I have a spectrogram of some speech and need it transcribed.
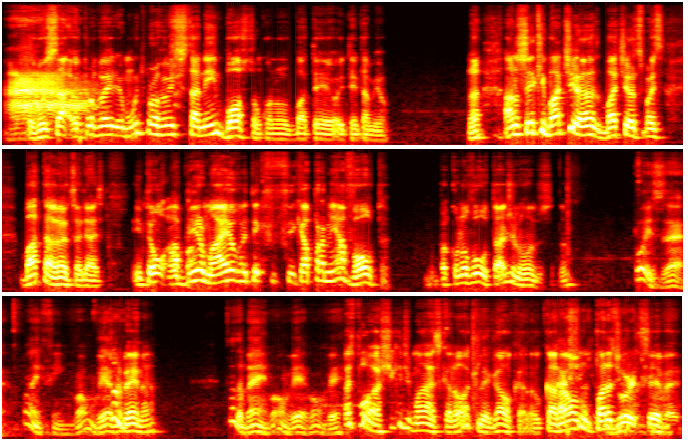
Ah. Eu vou estar, eu, provavelmente, muito provavelmente estarei em Boston quando bater 80 mil. Né? A não ser que bate antes, bate antes, mas bata antes, aliás. Então Opa. a Beer Mile vai ter que ficar para minha volta, para quando eu voltar de Londres. Né? Pois é. Bom, enfim, vamos ver. Tudo né? bem, né? Tudo bem, vamos ver, vamos ver. Mas, pô, chique demais, cara. Olha que legal, cara. O canal não para de crescer, velho.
